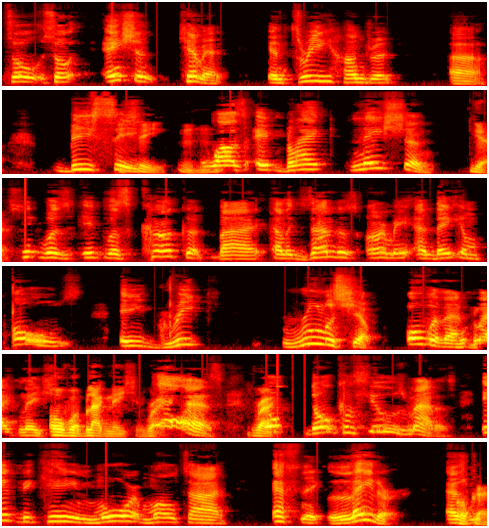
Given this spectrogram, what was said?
so, so ancient Kemet in 300 uh, BC, BC. Mm-hmm. was a black nation. Yes. It was it was conquered by Alexander's army and they imposed a Greek rulership over that black nation. Over a black nation, right. Yes. Right. Don't, don't confuse matters. It became more multi ethnic later as okay.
